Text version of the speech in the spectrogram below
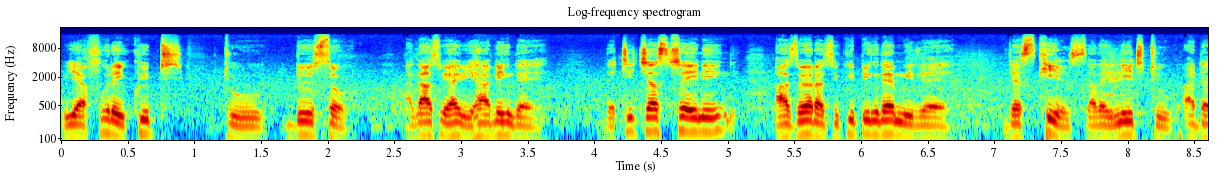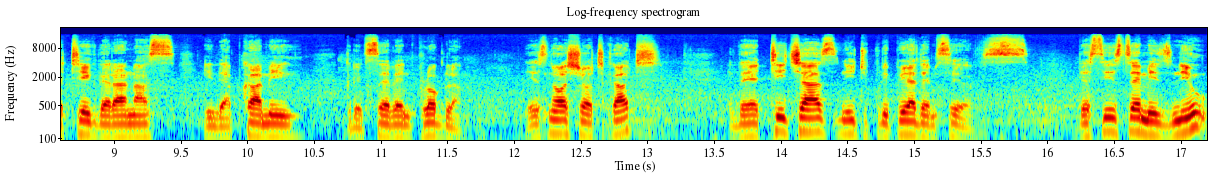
we are fully equipped to do so. And that's why we're having the, the teachers training, as well as equipping them with the, the skills that they need to undertake the runners in the upcoming grade 7 program. There's no shortcut. The teachers need to prepare themselves. The system is new,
